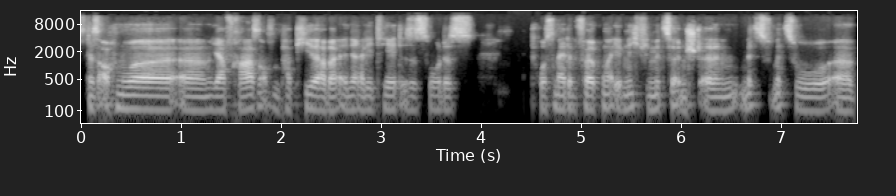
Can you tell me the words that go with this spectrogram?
sind das auch nur ähm, ja, Phrasen auf dem Papier, aber in der Realität ist es so, dass die große Mehrheit der Bevölkerung eben nicht viel mitzubestimmen äh, mit, mit zu, äh,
